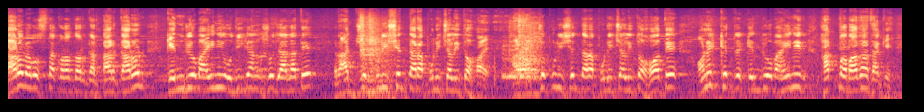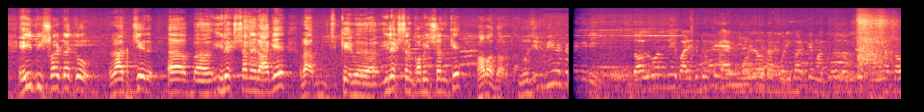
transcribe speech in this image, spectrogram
তারও ব্যবস্থা করা দরকার। তার কারণ কেন্দ্রীয় বাহিনী অধিকাংশ জায়গাতে রাজ্য পুলিশের দ্বারা পরিচালিত হয়। আর রাজ্য পুলিশের দ্বারা পরিচালিত হওয়াতে অনেক ক্ষেত্রে কেন্দ্রীয় বাহিনীর হাত পা বাঁধা থাকে। এই বিষয়টাকেও রাজ্যের ইলেকশনের আগে ইলেকশন কমিশনকে ভাবা দরকার। দলবল নিয়ে বাড়িতে ঢুকে এক মহিলা ও তার পরিবারকে মাধ্যমের অভিযোগ হামলা সহ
